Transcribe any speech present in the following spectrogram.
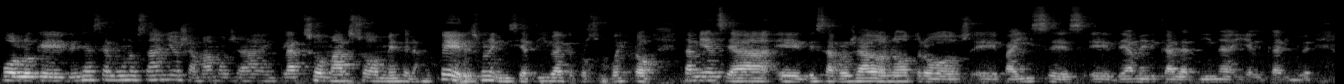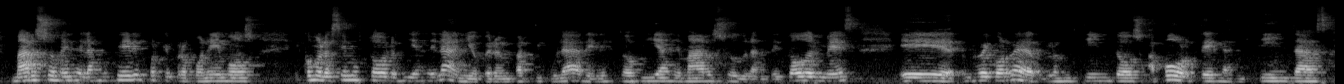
por lo que desde hace algunos años llamamos ya en Claxo Marzo Mes de las Mujeres, una iniciativa que por supuesto también se ha eh, desarrollado en otros eh, países eh, de América Latina y el Caribe. Marzo Mes de las Mujeres porque proponemos como lo hacemos todos los días del año, pero en particular en estos días de marzo, durante todo el mes, eh, recorrer los distintos aportes, las distintas,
